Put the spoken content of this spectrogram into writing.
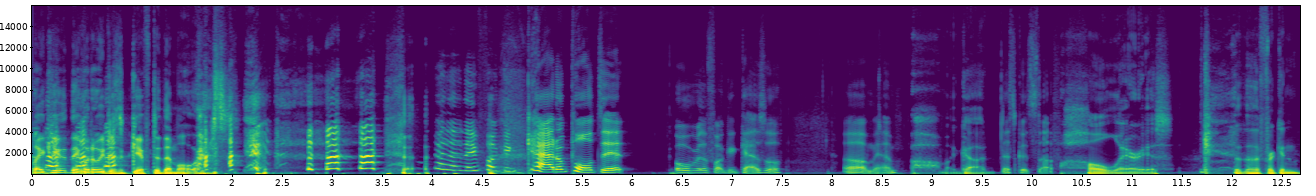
like you, they literally just gifted them a horse. and then they fucking catapult it over the fucking castle. Oh man, Oh my god, that's good stuff. hilarious! The, the freaking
